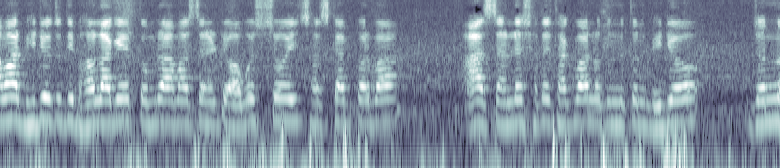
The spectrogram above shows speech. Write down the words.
আমার ভিডিও যদি ভালো লাগে, তোমরা আমার চ্যানেলটি অবশ্যই সাবস্ক্রাইব করবা আর চ্যানেলের সাথে থাকবা নতুন নতুন ভিডিও জন্য।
